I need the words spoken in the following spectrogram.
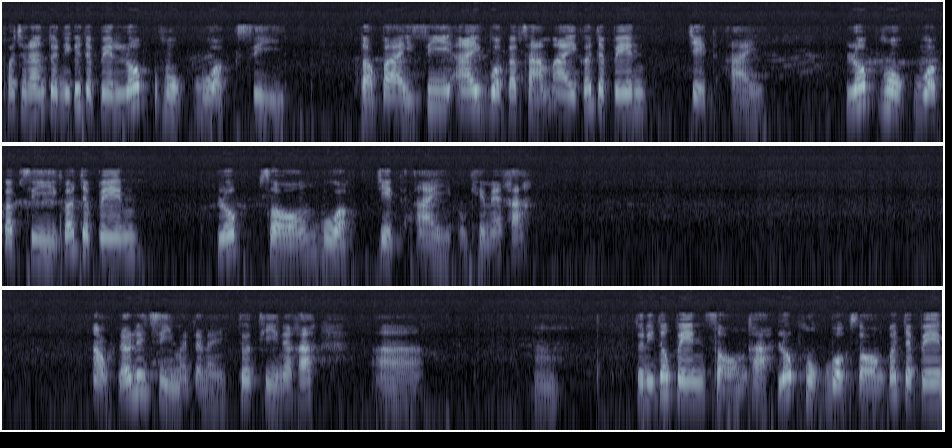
เพราะฉะนั้นตัวนี้ก็จะเป็นลบ6บวก4ต่อไป 4i บวกกับ 3i ก็จะเป็น 7i ลบ6บวกกับ 4 ก็จะเป็นลบ2บวก 7i โอเคไหมคะเอา้าแล้วเลข4มาจากไหนโทษทีนะคะ อ่า อืม ตัวนี้ต้องเป็น 2 ค่ะลบ6บวก2ก็จะเป็น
